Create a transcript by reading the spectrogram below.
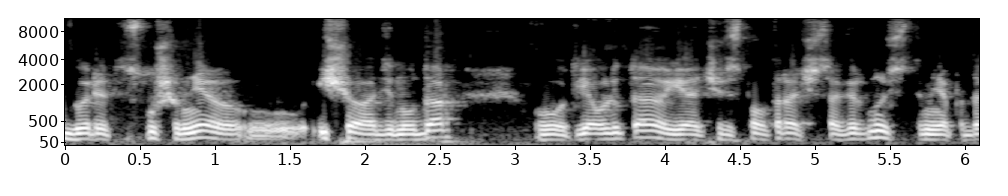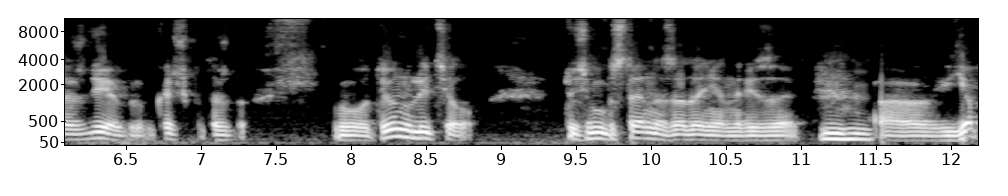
говорит, слушай, мне еще один удар – вот, я улетаю, я через полтора часа вернусь, ты меня подожди. Я говорю, конечно, подожду. Вот, и он улетел. То есть ему постоянно задания нарезают. Угу. Я,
